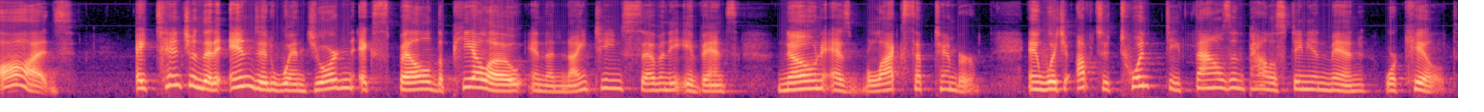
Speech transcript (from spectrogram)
odds, a tension that ended when Jordan expelled the PLO in the 1970 events known as Black September in which up to 20,000 Palestinian men were killed.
